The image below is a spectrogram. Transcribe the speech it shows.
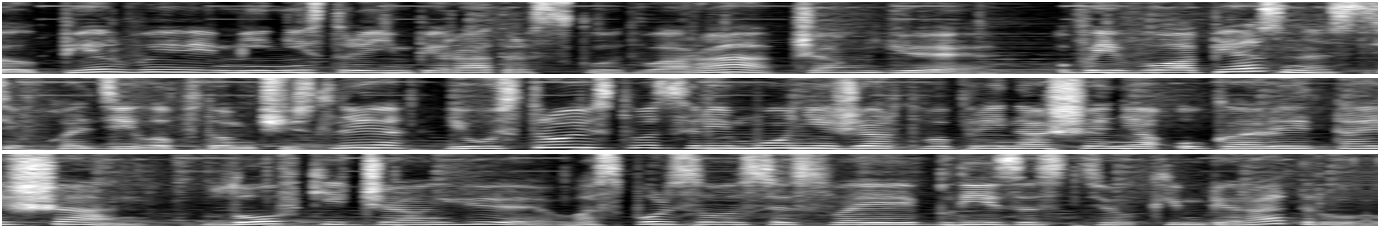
был первый министр императорского двора Чжан Юэ. В его обязанности входило в том числе и устройство церемонии жертвоприношения у горы Тайшан. Ловкий Чжан Юэ воспользовался своей близостью к императору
